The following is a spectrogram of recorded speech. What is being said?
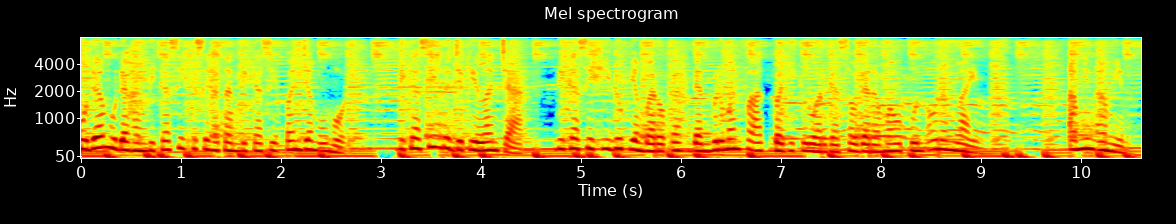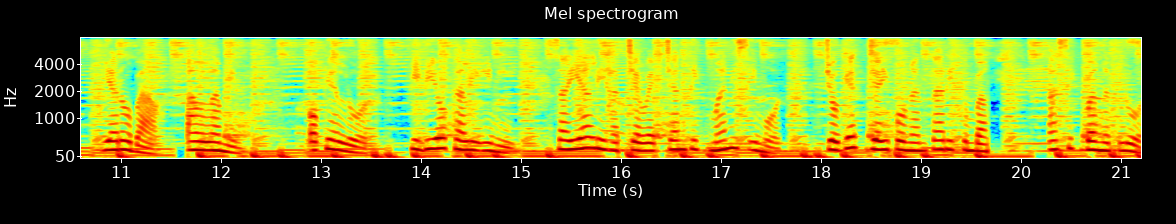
Mudah-mudahan dikasih kesehatan, dikasih panjang umur, dikasih rejeki lancar, dikasih hidup yang barokah dan bermanfaat bagi keluarga saudara maupun orang lain. Amin amin, ya robbal alamin. Oke lur, video kali ini, saya lihat cewek cantik manis imut. Joget jaipongan tari kembang. Asik banget lur.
